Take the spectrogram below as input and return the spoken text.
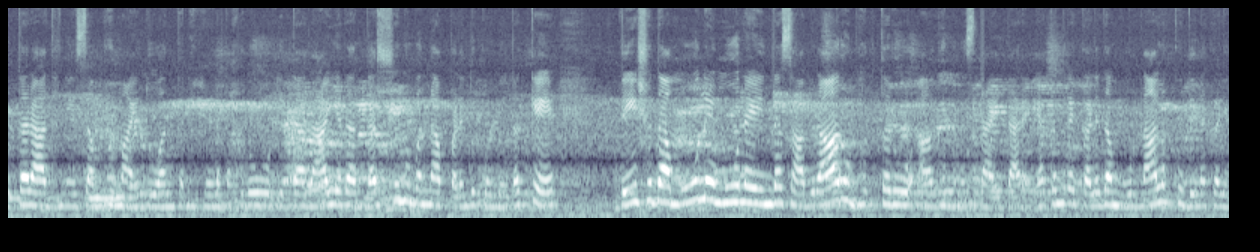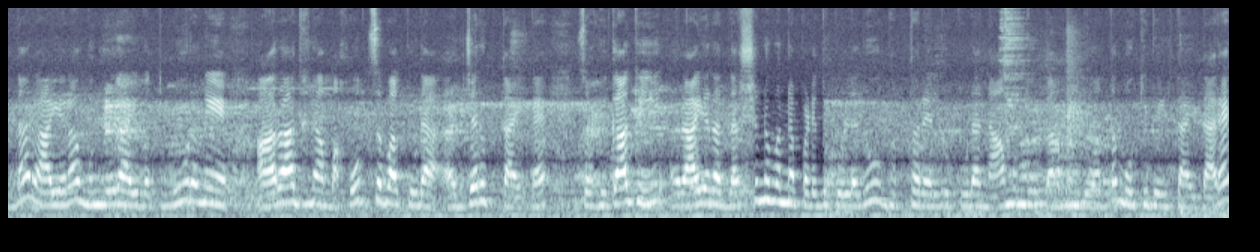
ಉತ್ತರಾಧನೆ ಸಂಭ್ರಮ ಇದು ಅಂತಲೇ ಹೇಳಬಹುದು. ಇತ್ತ ರಾಯರ ದರ್ಶನವನ್ನು ಪಡೆದುಕೊಳ್ಳುವುದಕ್ಕೆ ದೇಶದ ಮೂಲೆ ಮೂಲೆಯಿಂದ ಸಾವಿರಾರು ಭಕ್ತರು ಆಗಮನಿಸ್ತಾ ಇದ್ದಾರೆ. ಯಾಕಂದರೆ ಕಳೆದ ಮೂರ್ನಾಲ್ಕು ದಿನಗಳಿಂದ ರಾಯರ ಮುನ್ನೂರ ಐವತ್ಮೂರನೇ ಆರಾಧನಾ ಮಹೋತ್ಸವ ಕೂಡ ಜರುಗ್ತಾ ಇದೆ. ಸೊ ಹೀಗಾಗಿ ರಾಯರ ದರ್ಶನವನ್ನು ಪಡೆದುಕೊಳ್ಳಲು ಭಕ್ತರೆಲ್ಲರೂ ಕೂಡ ನಾಮುಂದು ತಾಮುಂದು ಅಂತ ಮುಗಿ ಬೀಳ್ತಾ ಇದ್ದಾರೆ.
